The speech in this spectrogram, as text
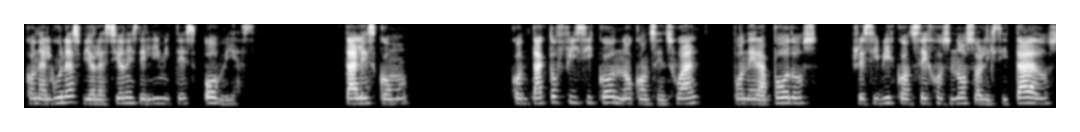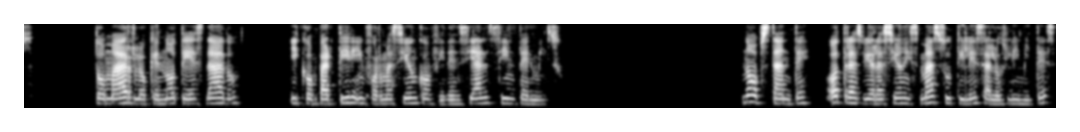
con algunas violaciones de límites obvias, tales como contacto físico no consensual, poner apodos, recibir consejos no solicitados, tomar lo que no te es dado y compartir información confidencial sin permiso. No obstante, otras violaciones más sutiles a los límites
